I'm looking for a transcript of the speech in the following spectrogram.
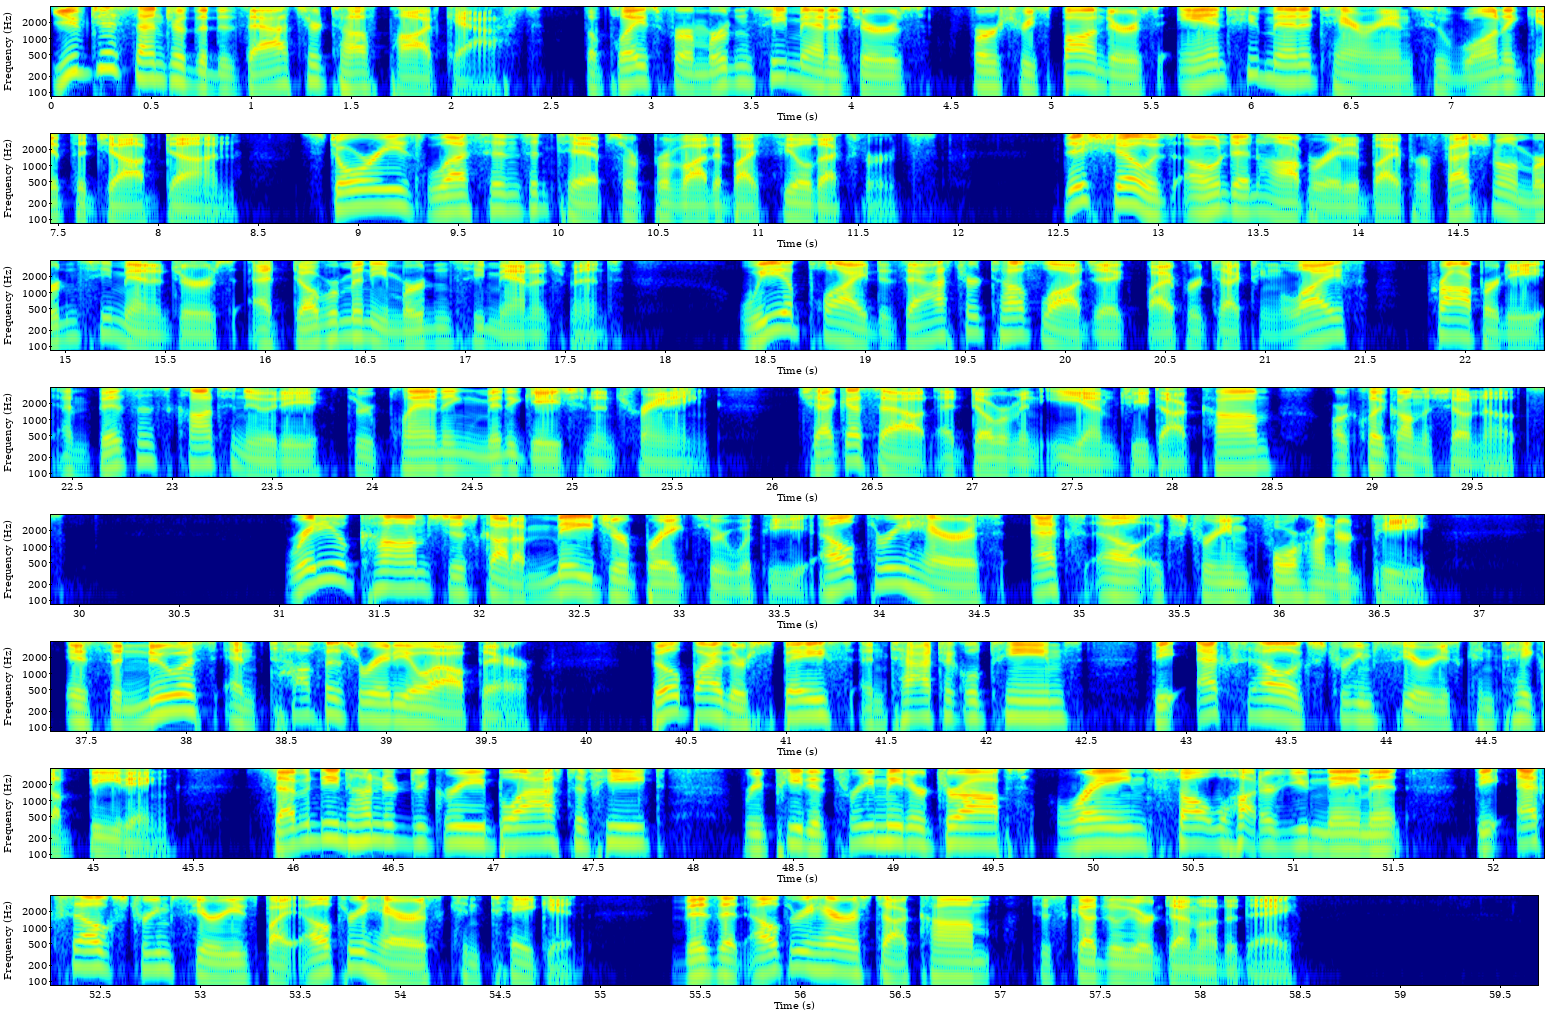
You've just entered the Disaster Tough podcast, the place for emergency managers, first responders, and humanitarians who want to get the job done. Stories, lessons, and tips are provided by field experts. This show is owned and operated by professional emergency managers at Doberman Emergency Management. We apply disaster tough logic by protecting life, property, and business continuity through planning, mitigation, and training. Check us out at DobermanEMG.com or click on the show notes. Radio comms just got a major breakthrough with the L3 Harris XL Extreme 400p. It's the newest and toughest radio out there. Built by their space and tactical teams, the XL Extreme series can take a beating. 1700 degree blast of heat, repeated 3 meter drops, rain, salt water, you name it. The XL Extreme series by L3 Harris can take it. Visit L3Harris.com to schedule your demo today.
